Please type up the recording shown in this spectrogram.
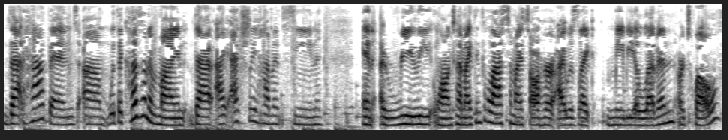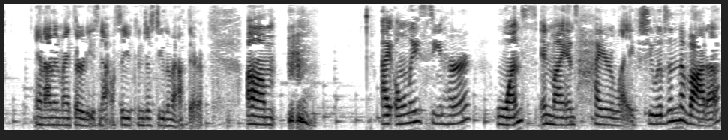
that happened um, with a cousin of mine that I actually haven't seen in a really long time. I think the last time I saw her, I was like maybe 11 or 12, and I'm in my 30s now, so you can just do the math there. Um, I only seen her once in my entire life. She lives in Nevada,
